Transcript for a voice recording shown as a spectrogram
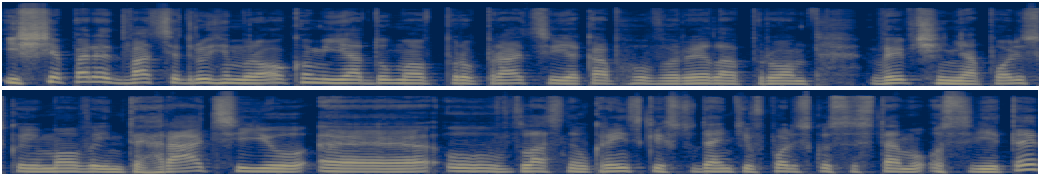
І ще перед 22-м роком я думав про працю, яка б говорила про вивчення польської мови, інтеграцію е, у власне українських студентів в польську систему освіти.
